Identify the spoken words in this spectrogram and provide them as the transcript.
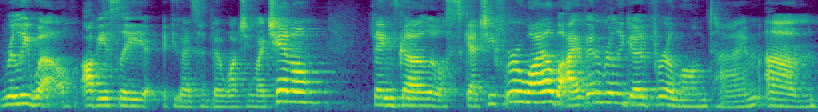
really well. Obviously, if you guys have been watching my channel, things got a little sketchy for a while, but I've been really good for a long time. Um,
